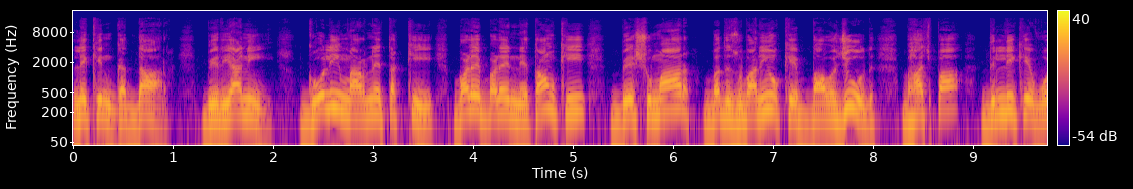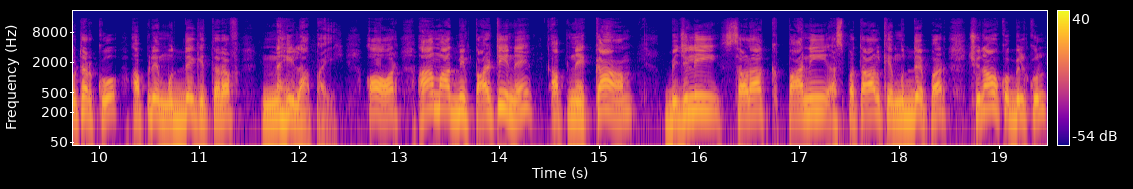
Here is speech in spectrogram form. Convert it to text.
लेकिन गद्दार, बिरयानी, गोली मारने तक की बड़े बड़े नेताओं की बेशुमार बदजुबानियों के बावजूद भाजपा दिल्ली के वोटर को अपने मुद्दे की तरफ़ नहीं ला पाई। और आम आदमी पार्टी ने अपने काम बिजली, सड़क, पानी, अस्पताल के मुद्दे पर चुनाव को बिल्कुल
